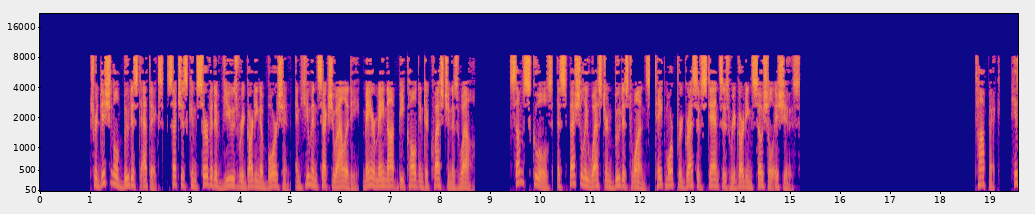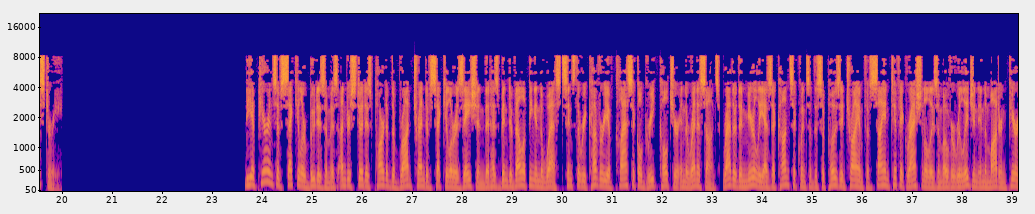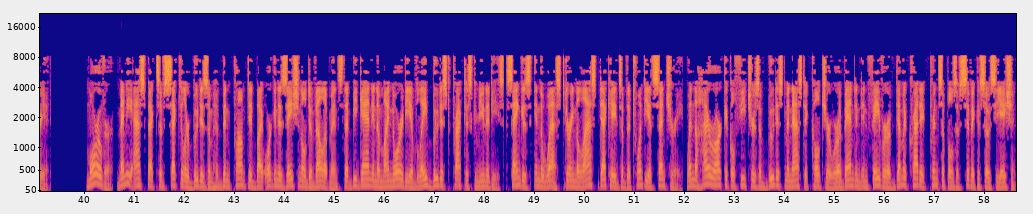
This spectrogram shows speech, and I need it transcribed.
Traditional Buddhist ethics, such as conservative views regarding abortion, and human sexuality, may or may not be called into question as well. Some schools, especially Western Buddhist ones, take more progressive stances regarding social issues. History The appearance of secular Buddhism is understood as part of the broad trend of secularization that has been developing in the West since the recovery of classical Greek culture in the Renaissance, rather than merely as a consequence of the supposed triumph of scientific rationalism over religion in the modern period. Moreover, many aspects of secular Buddhism have been prompted by organizational developments that began in a minority of lay Buddhist practice communities sanghas in the West during the last decades of the 20th century, when the hierarchical features of Buddhist monastic culture were abandoned in favor of democratic principles of civic association.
